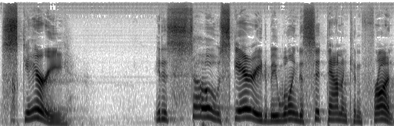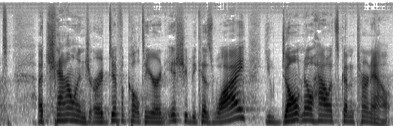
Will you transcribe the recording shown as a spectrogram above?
scary. It is so scary to be willing to sit down and confront a challenge or a difficulty or an issue because why? You don't know how it's going to turn out,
